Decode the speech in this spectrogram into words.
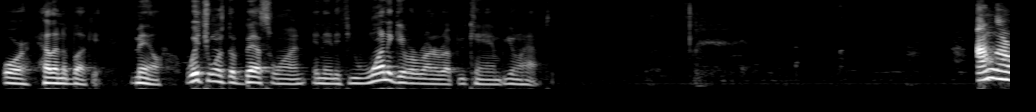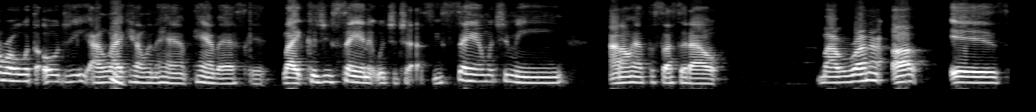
or Hell in a Bucket. Mel, which one's the best one? And then if you want to give a runner up, you can, but you don't have to. I'm gonna roll with the OG. I hmm. like hell in a hand handbasket, like because you saying it with your chest. You saying what you mean. I don't have to suss it out. My runner up is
